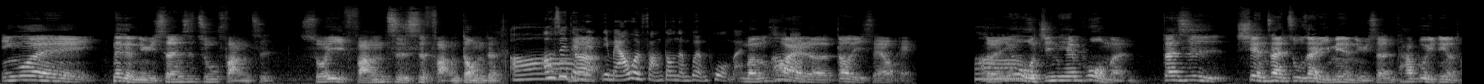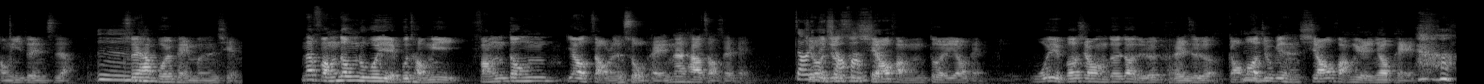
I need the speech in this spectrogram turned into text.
因为那个女生是租房子，所以房子是房东的，哦哦，所以等于你们要问房东能不能破门。门坏了到底谁要赔？对，因为我今天破门，但是现在住在里面的女生她不一定有同意这件事啊，嗯，所以她不会赔门的钱。那房东如果也不同意，房东要找人索赔，那他要找谁赔？结果就是消防队要赔。我也不知道消防队到底会赔这个，搞不好就变成消防员要赔。哦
